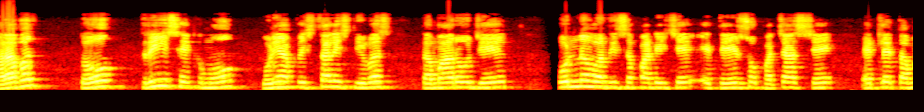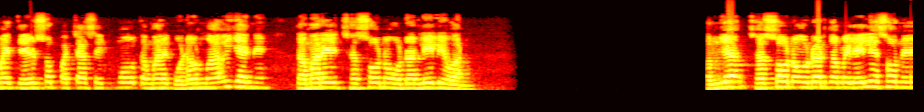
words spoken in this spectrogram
બરાબર? તો ત્રીસ એકમો ગુણ્યા પિસ્તાલીસ દિવસ તમારો જે પુનઃવર્તી સપાટી છે એ તેરસો પચાસ છે. એટલે તમે તેરસો પચાસ એકમો તમારે ગોડાઉનમાં આવી જાય ને, તમારે છસો નો ઓર્ડર લઈ લેવાનો. સમજ્યા? છસો નો ઓર્ડર તમે લઈ લેશો ને,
